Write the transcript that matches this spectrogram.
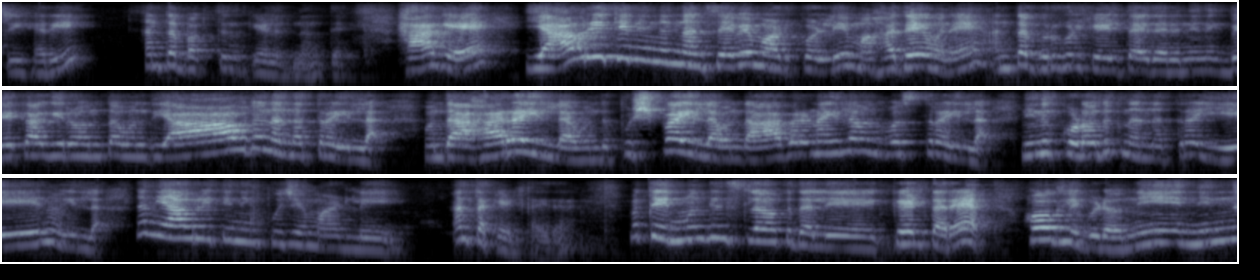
ಶ್ರೀಹರಿ? ಅಂತ ಭಕ್ತನ್ ಕೇಳಿದ್ನಂತೆ. ಹಾಗೆ ಯಾವ ರೀತಿ ನಿನ್ನನ್ನು ನಾನು ಸೇವೆ ಮಾಡ್ಕೊಳ್ಳಿ ಮಹಾದೇವನೇ ಅಂತ ಗುರುಗಳು ಕೇಳ್ತಾ ಇದ್ದಾರೆ ನಿನಗೆ ಬೇಕಾಗಿರೋ ಅಂತ ಒಂದು ಯಾವುದು ನನ್ನ ಹತ್ರ ಇಲ್ಲ. ಒಂದು ಆಹಾರ ಇಲ್ಲ, ಒಂದು ಪುಷ್ಪ ಇಲ್ಲ, ಒಂದು ಆಭರಣ ಇಲ್ಲ, ಒಂದು ವಸ್ತ್ರ ಇಲ್ಲ. ನಿನಗೆ ಕೊಡೋದಕ್ಕೆ ನನ್ನ ಹತ್ರ ಏನೂ ಇಲ್ಲ. ನಾನು ಯಾವ ರೀತಿ ನಿಂಗೆ ಪೂಜೆ ಮಾಡಲಿ ಅಂತ ಕೇಳ್ತಾ ಇದ್ದಾರೆ ಮತ್ತೆ ಇನ್ ಮುಂದಿನ ಶ್ಲೋಕದಲ್ಲಿ ಕೇಳ್ತಾರೆ, ಹೋಗ್ಲಿ ಬಿಡು, ನೀ, ನಿನ್ನ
